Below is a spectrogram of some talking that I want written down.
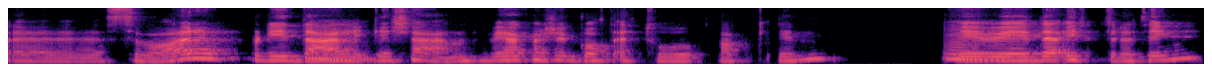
eh, svar, fordi der Mm. ligger kjernen. Vi har kanskje gått ett-to pakk inn. Vi, Mm. vi, det er ytre ting,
